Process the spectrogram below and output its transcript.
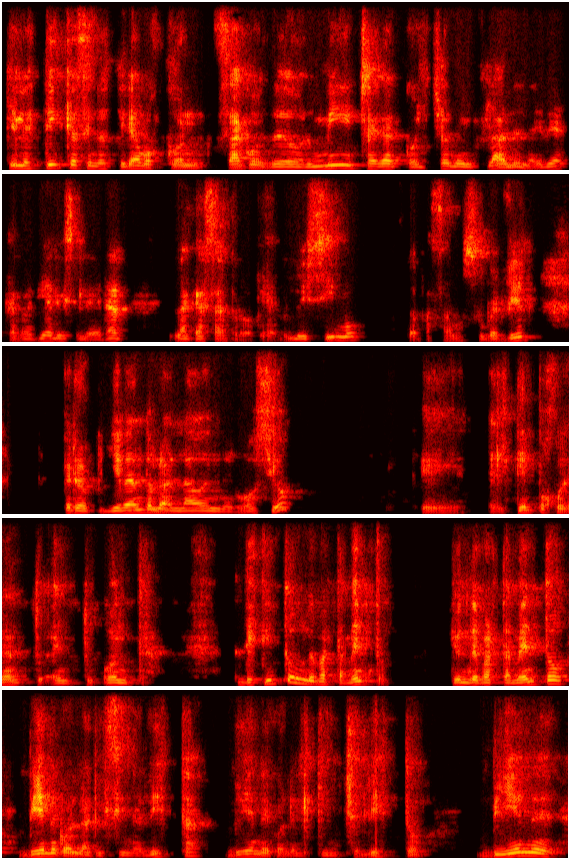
que les tinca si nos tiramos con sacos de dormir, traigan colchones inflables, la idea es carretear y celebrar la casa propia. Lo hicimos, lo pasamos súper bien, pero llevándolo al lado del negocio, eh, el tiempo juega en tu, contra. Distinto a un departamento, que un departamento viene con la piscina lista, viene con el quincho listo, viene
